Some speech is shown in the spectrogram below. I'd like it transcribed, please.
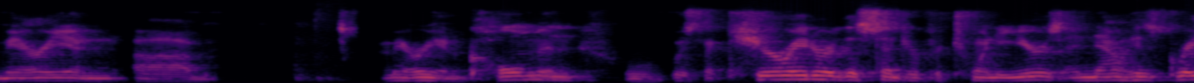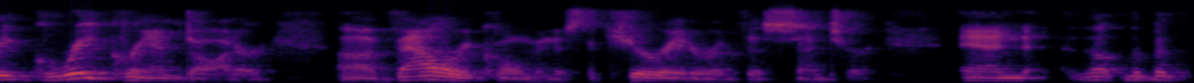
Marion um, Marion Coleman was the curator of the center for 20 years, and now his great great granddaughter, uh, Valerie Coleman, is the curator of this center. And the, the, but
